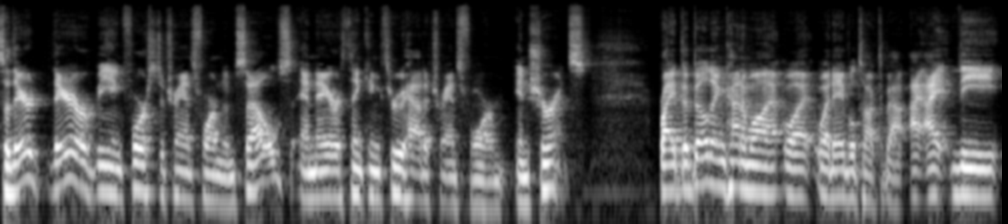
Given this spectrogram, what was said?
so they're they're being forced to transform themselves and they are thinking through how to transform insurance right but building kind of what what, what abel talked about I, I the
